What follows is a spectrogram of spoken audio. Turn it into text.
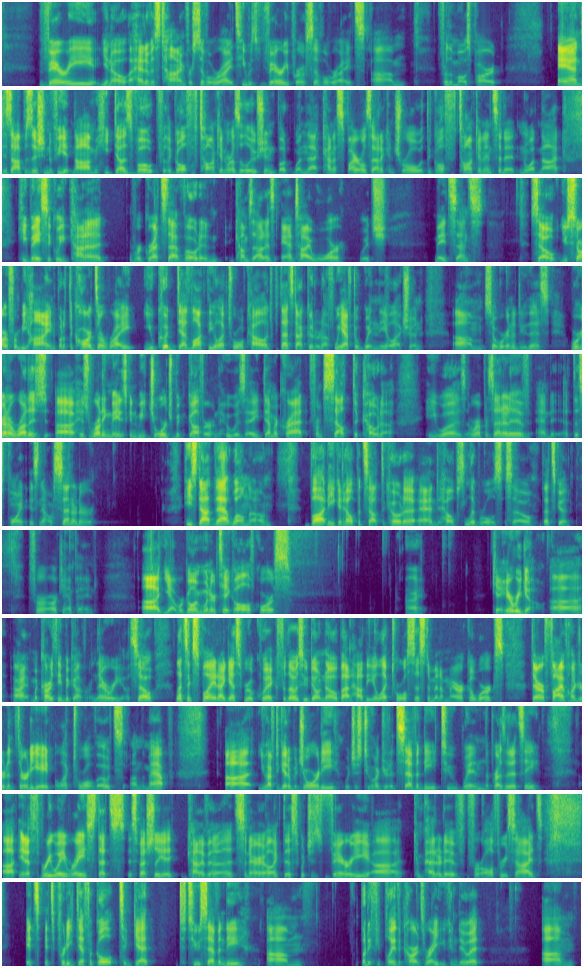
very you know ahead of his time for civil rights. He was very pro civil rights um, for the most part and his opposition to Vietnam. He does vote for the Gulf of Tonkin resolution, but when that kind of spirals out of control with the Gulf of Tonkin incident and whatnot, he basically kind of regrets that vote and comes out as anti-war, which made sense. So you start from behind, but if the cards are right, you could deadlock the electoral college, but that's not good enough. We have to win the election. Um, so we're going to do this. We're going to run his uh, his running mate is going to be George McGovern, who was a Democrat from South Dakota. He was a representative and at this point is now a senator. He's not that well known, but he could help in South Dakota and helps liberals, so that's good for our campaign. Uh, yeah, we're going winner take all, of course. All right. Okay, here we go. Uh, all right, McCarthy McGovern. There we go. So let's explain, I guess, real quick. For those who don't know about how the electoral system in America works, there are 538 electoral votes on the map. Uh, you have to get a majority, which is 270, to win the presidency. Uh, in a three-way race, that's especially a, kind of in a scenario like this, which is very uh, competitive for all three sides. It's it's pretty difficult to get to 270. Um, but if you play the cards right, you can do it. Um,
